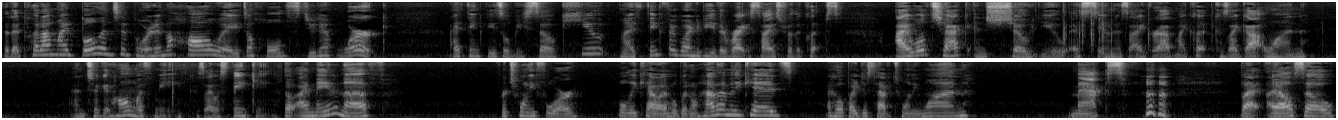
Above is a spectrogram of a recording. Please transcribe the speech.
that I put on my bulletin board in the hallway to hold student work. I think these will be so cute and I think they're going to be the right size for the clips. I will check and show you as soon as I grab my clip because I got one and took it home with me because I was thinking. So I made enough for 24. Holy cow, I hope I don't have that many kids. I hope I just have 21 max. but I also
